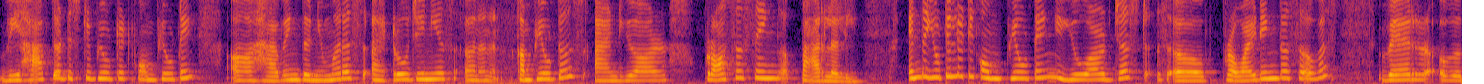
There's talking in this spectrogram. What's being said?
we have the distributed computing uh, having the numerous heterogeneous uh, computers and you are processing parallelly. In the utility computing you are just uh, providing the service where uh,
